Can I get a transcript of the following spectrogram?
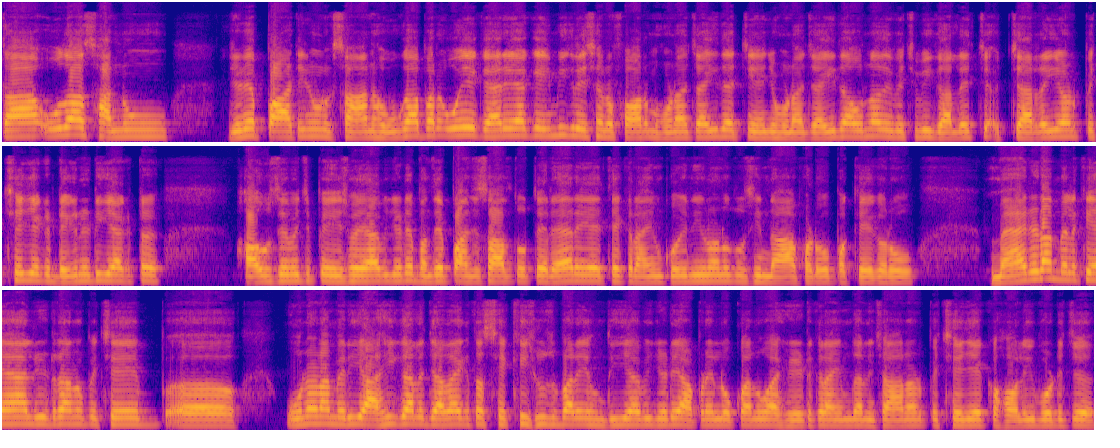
ਤਾਂ ਉਹਦਾ ਸਾਨੂੰ ਜਿਹੜੇ ਪਾਰਟੀ ਨੂੰ ਨੁਕਸਾਨ ਹੋਊਗਾ, ਪਰ ਉਹ ਇਹ ਕਹਿ ਰਿਹਾ ਕਿ ਇਮੀਗ੍ਰੇਸ਼ਨ ਰਿਫਾਰਮ ਹੋਣਾ ਚਾਹੀਦਾ ਚੇਂਜ ਹੋਣਾ ਚਾਹੀਦਾ। ਉਹਨਾਂ ਦੇ ਵਿੱਚ ਵੀ ਗੱਲ ਇਹ ਚੱਲ ਰਹੀ ਹੈ ਹੁਣ ਪਿੱਛੇ ਜੇ ਇੱਕ ਡਿਗਨਿਟੀ ਐਕਟ ਹਾਊਸ ਦੇ ਵਿੱਚ ਪੇਸ਼ ਹੋਇਆ ਵੀ ਜਿਹੜੇ ਬੰਦੇ 5 ਸਾਲ ਤੋਂ ਉੱਤੇ ਰਹਿ ਰਹੇ ਆ ਇੱਥੇ ਕ੍ਰਾਈਮ ਕੋਈ ਨਹੀਂ ਉਹਨਾਂ ਨੂੰ ਤੁਸੀਂ ਨਾ ਫੜੋ ਪੱਕੇ ਕਰੋ। ਮੈਂ ਜਿਹੜਾ ਮਿਲ ਕੇ ਆਇਆ ਲੀਡਰਾਂ ਨੂੰ ਪਿੱਛੇ ਉਹਨਾਂ ਨਾਲ ਮੇਰੀ ਆਹੀ ਗੱਲ ਜ਼ਿਆਦਾ ਇੱਕ ਤਾਂ ਸਿੱਖ ਇਸ਼ੂਜ਼ ਬਾਰੇ ਹੁੰਦੀ ਆ ਵੀ ਜਿਹੜੇ ਆਪਣੇ ਲੋਕਾਂ ਨੂੰ ਆ ਹੇਟ ਕ੍ਰਾਈਮ ਦਾ ਨਿਸ਼ਾਨ ਹਨ ਪਿੱਛੇ ਜੇ ਇੱਕ ਹਾਲੀਵੁੱਡ 'ਚ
